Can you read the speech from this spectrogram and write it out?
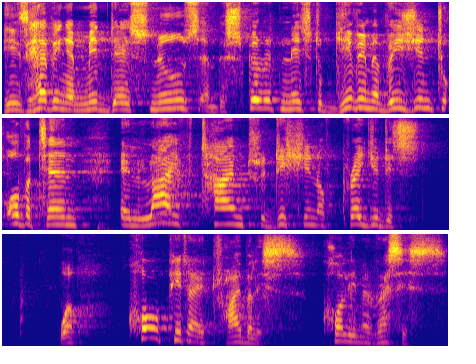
He's having a midday snooze, and the Spirit needs to give him a vision to overturn a lifetime tradition of prejudice. Well, call Peter a tribalist, call him a racist,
